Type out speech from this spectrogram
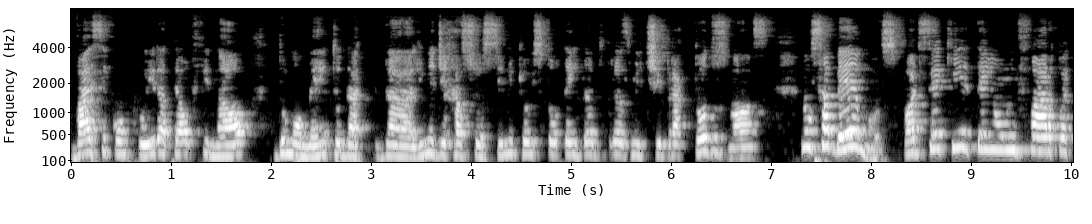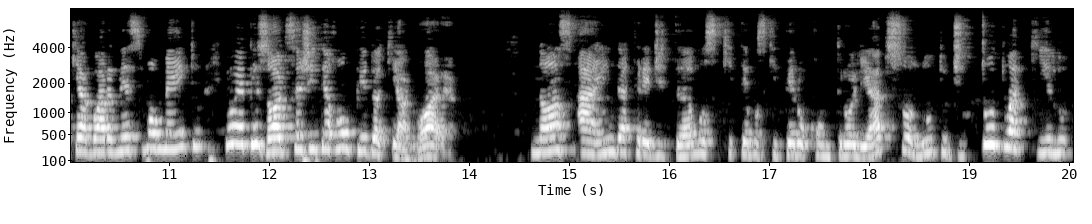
vai se concluir até o final do momento da, da linha de raciocínio que eu estou tentando transmitir para todos nós. Não sabemos. Pode ser que tenha um infarto aqui agora nesse momento e o episódio seja interrompido aqui agora nós ainda acreditamos que temos que ter o controle absoluto de tudo aquilo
